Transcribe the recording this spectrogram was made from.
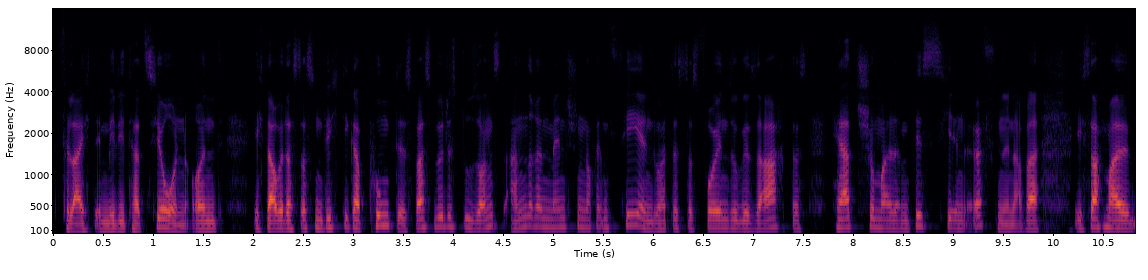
vielleicht in Meditation. Und ich glaube, dass das ein wichtiger Punkt ist. Was würdest du sonst anderen Menschen noch empfehlen? Du hattest das vorhin so gesagt, das Herz schon mal ein bisschen öffnen. Aber ich sag mal,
